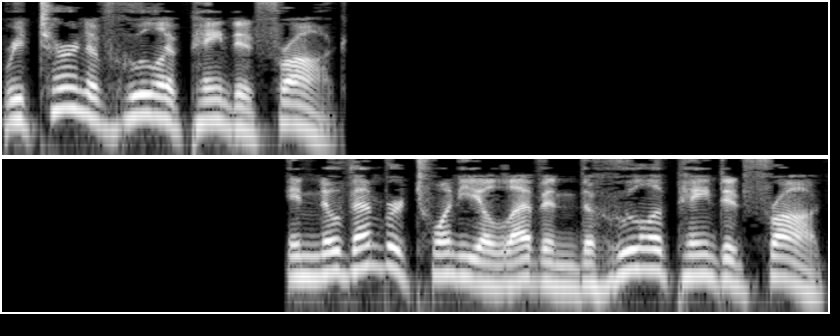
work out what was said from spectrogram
Return of hula painted frog In November 2011 the hula-painted frog,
